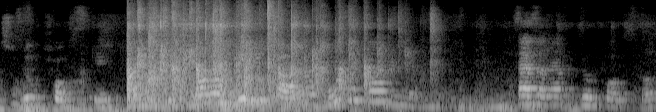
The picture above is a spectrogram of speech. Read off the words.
Зюлковський. Молодий музика Цезаря Зюлковського.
